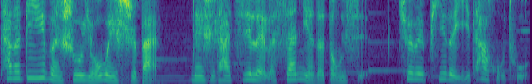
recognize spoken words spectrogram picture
他的第一本书尤为失败，那是他积累了三年的东西，却被批得一塌糊涂。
